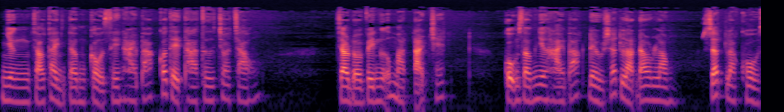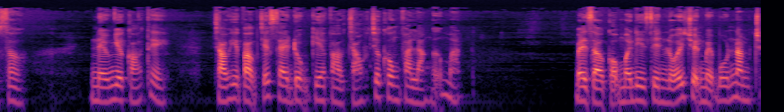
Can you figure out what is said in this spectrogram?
Nhưng cháu thành tâm cầu xin hai bác có thể tha thứ cho cháu. Cháu đối với ngữ mặt đã chết. Cũng giống như hai bác đều rất là đau lòng, rất là khổ sở. Nếu như có thể, cháu hy vọng chiếc xe đụng kia vào cháu chứ không phải là ngỡ mặt. Bây giờ cậu mới đi xin lỗi chuyện 14 năm trước.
